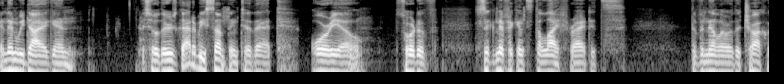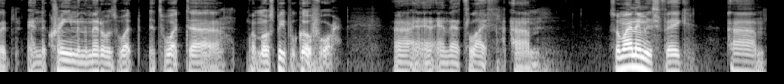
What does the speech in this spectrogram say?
and then we die again. So there's got to be something to that Oreo sort of significance to life, right? It's the vanilla or the chocolate, and the cream in the middle is what it's what uh, what most people go for, uh, and, and that's life. Um, so my name is Fig, um,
